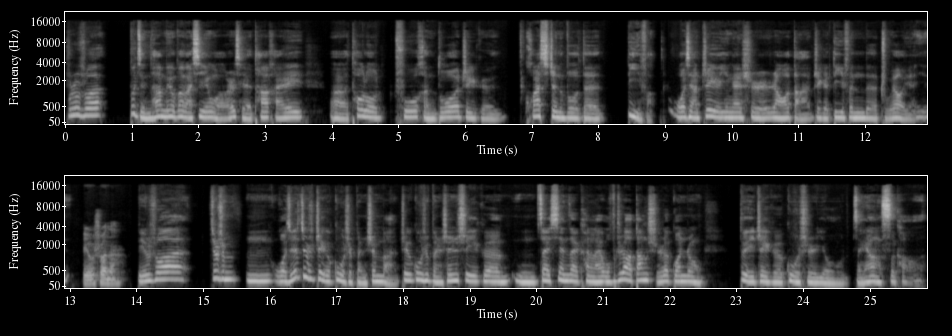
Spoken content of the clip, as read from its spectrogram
不是说。不仅它没有办法吸引我，而且它还呃透露出很多这个 questionable 的地方。我想这个应该是让我打这个低分的主要原因。比如说呢？比如说就是嗯，我觉得就是这个故事本身吧。这个故事本身是一个嗯，在现在看来，我不知道当时的观众对这个故事有怎样思考，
